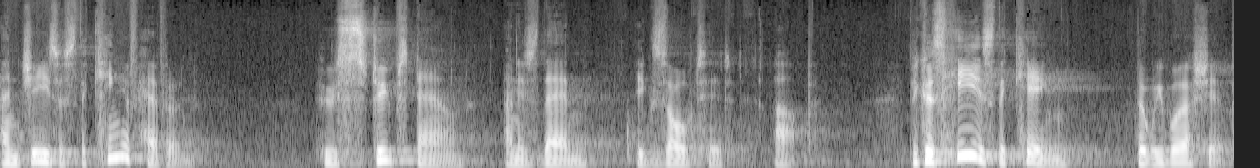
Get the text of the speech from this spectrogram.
and Jesus, the King of heaven, who stoops down and is then exalted up. Because he is the King that we worship.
